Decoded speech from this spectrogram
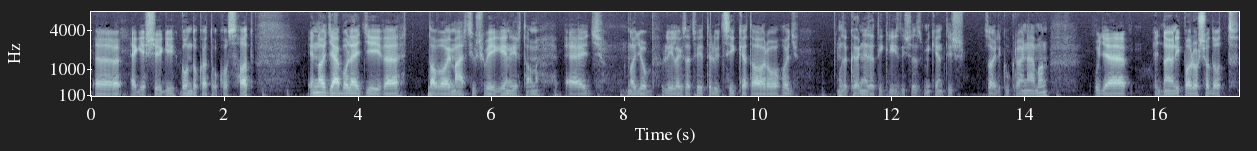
ö, egészségi gondokat okozhat. Én nagyjából egy éve, tavaly március végén írtam egy nagyobb lélegzetvételű cikket arról, hogy ez a környezeti krízis, ez miként is zajlik Ukrajnában. ugye egy nagyon iparosodott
